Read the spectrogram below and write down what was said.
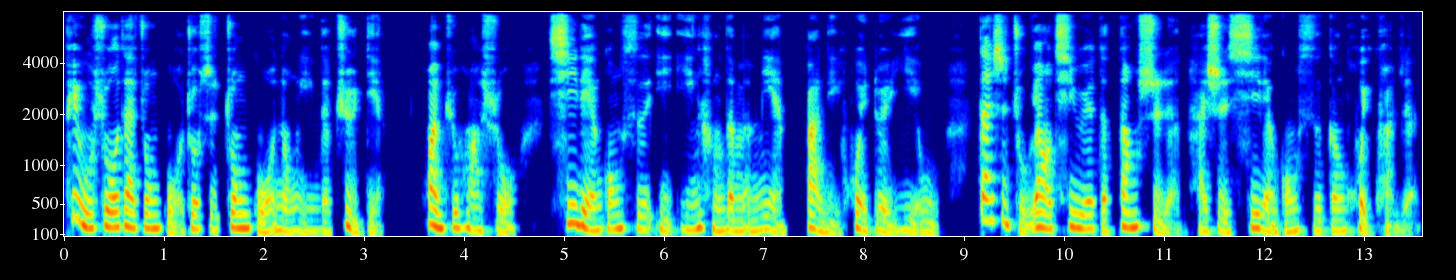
譬如说在中国就是中国农银的据点。换句话说，西联公司以银行的门面办理汇兑业务，但是主要契约的当事人还是西联公司跟汇款人。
